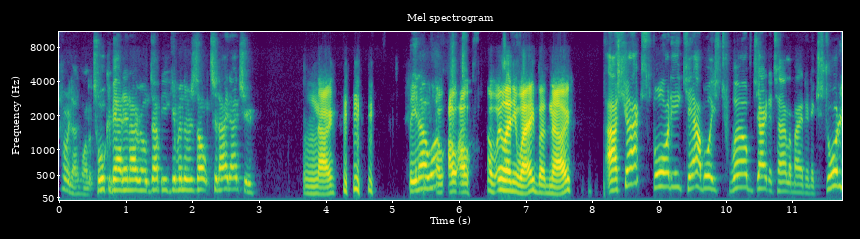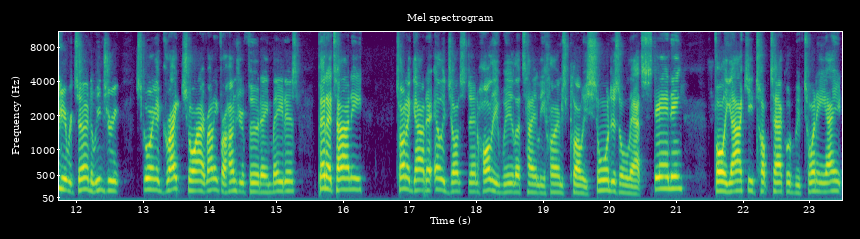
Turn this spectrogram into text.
probably don't want to talk about NRLW given the result today, don't you? No. But you know what? I, I, will anyway, but no. Uh, Sharks 40, Cowboys 12. Jada Taylor made an extraordinary return to injury, scoring a great try, running for 113 metres. Penitani, Tonegato, Ellie Johnston, Holly Wheeler, Taylor Holmes, Chloe Saunders, all outstanding. Foliaki top tackled with 28.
